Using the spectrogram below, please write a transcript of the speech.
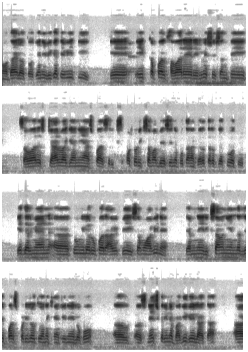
નોંધાયેલો હતો. જેની વિગત એવી હતી કે એક કપલ સવારે રેલવે સ્ટેશનથી સવારે ચાર વાગ્યાની આસપાસ ઓટો રિક્ષામાં બેસીને પોતાના ઘર તરફ જતું હતું. એ દરમિયાન ટુ વ્હીલર ઉપર આવી, બે ઇસમો આવીને તેમની રિક્ષાની અંદર જે પર્સ પડેલું હતું એને ખેંચીને એ લોકો સ્નેચ કરીને ભાગી ગયેલા હતા. આ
